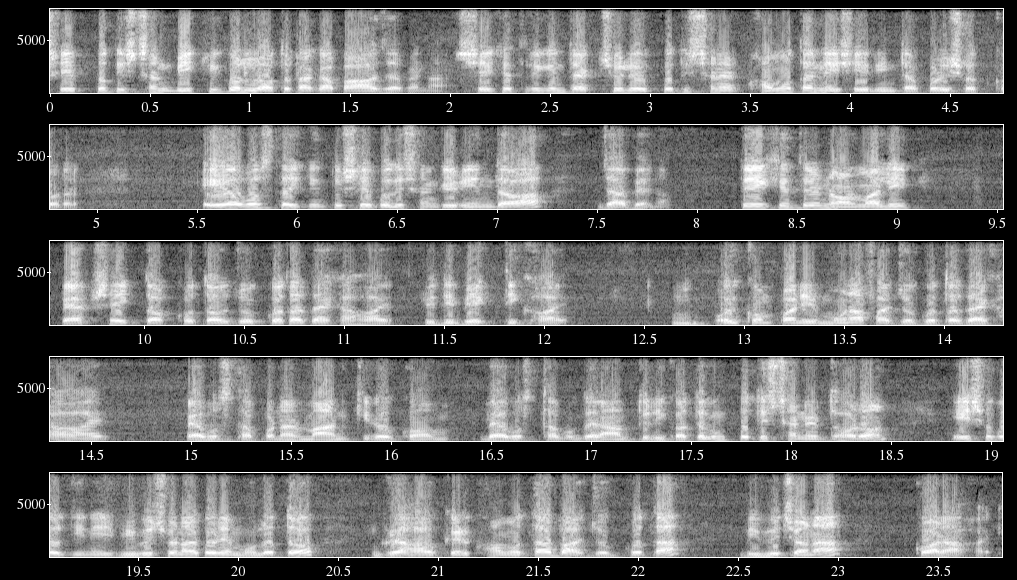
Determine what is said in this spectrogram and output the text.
সেই প্রতিষ্ঠান বিক্রি করলে অত টাকা পাওয়া যাবে না। সেক্ষেত্রে কিন্তু অ্যাকচুয়ালি ওই প্রতিষ্ঠানের ক্ষমতা নেই সেই ঋণটা পরিশোধ করার। এই অবস্থায় কিন্তু সেই প্রতিষ্ঠানকে ঋণ দেওয়া যাবে না। তো এই ক্ষেত্রে নর্মালি ব্যবসায়িক দক্ষতা ও যোগ্যতা দেখা হয়, যদি ব্যক্তিক হয়। ওই কোম্পানির মুনাফা যোগ্যতা দেখা হয়, ব্যবস্থাপনার মান কীরকম, ব্যবস্থাপকদের আন্তরিকতা এবং প্রতিষ্ঠানের ধরন, এই সকল জিনিস বিবেচনা করে মূলত গ্রাহকের ক্ষমতা বা যোগ্যতা বিবেচনা করা হয়।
